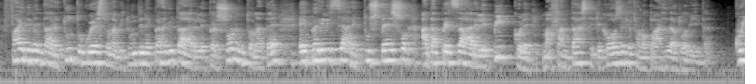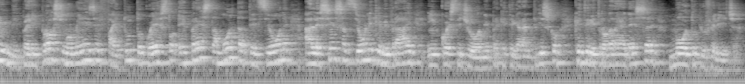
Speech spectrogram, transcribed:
Fai diventare tutto questo un'abitudine per aiutare le persone intorno a te e per iniziare tu stesso ad apprezzare le piccole ma fantastiche cose che fanno parte della tua vita. Quindi per il prossimo mese fai tutto questo e presta molta attenzione alle sensazioni che vivrai in questi giorni perché ti garantisco che ti ritroverai ad essere molto più felice.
